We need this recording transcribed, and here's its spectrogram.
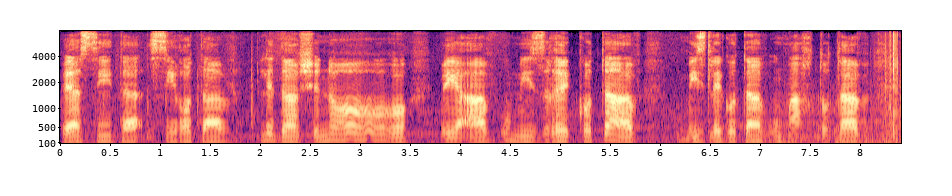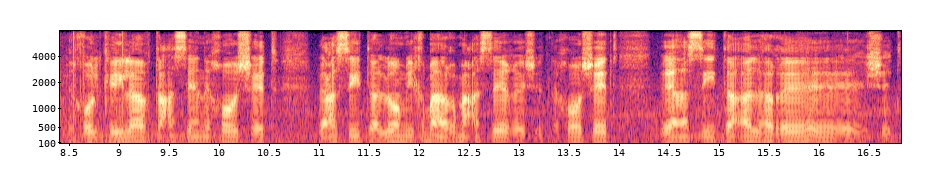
ועשית סירותיו לדשנו, ויעב ומזרקותיו, ומזלגותיו ומחתותיו, וכל כליו תעשה נחושת, ועשית לו מחבר מעשה רשת נחושת, ועשית על הרשת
